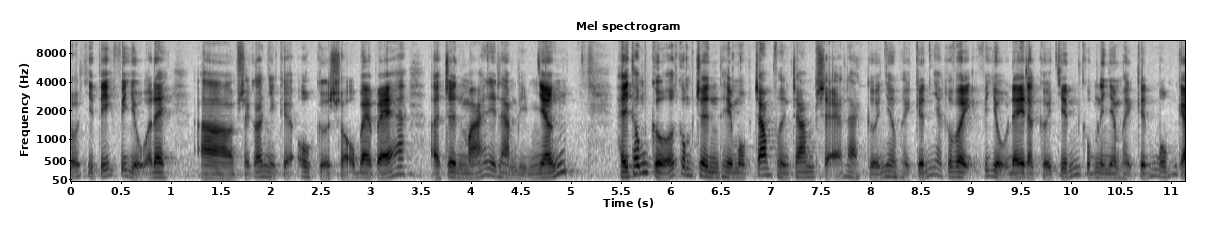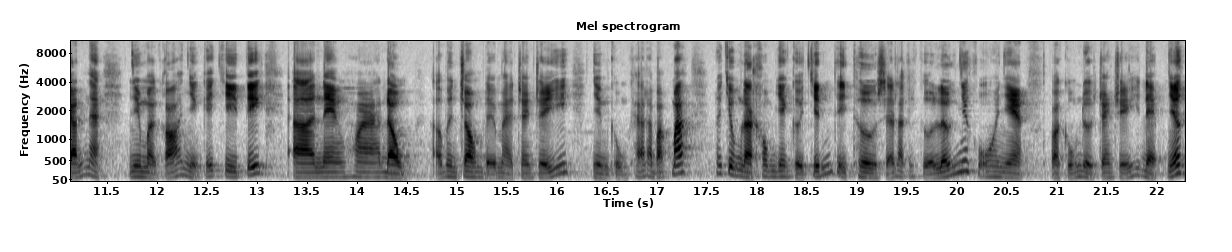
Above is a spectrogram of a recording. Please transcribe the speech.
số chi tiết ví dụ ở đây à, sẽ có những cái ô cửa sổ bé bé ở trên mái để làm điểm nhấn Hệ thống cửa công trình thì 100% sẽ là cửa nhôm hệ kính nha quý vị. Ví dụ đây là cửa chính cũng là nhôm hệ kính bốn cánh nè, nhưng mà có những cái chi tiết à, nang hoa đồng ở bên trong để mà trang trí nhìn cũng khá là bắt mắt. Nói chung là không gian cửa chính thì thường sẽ là cái cửa lớn nhất của ngôi nhà và cũng được trang trí đẹp nhất.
